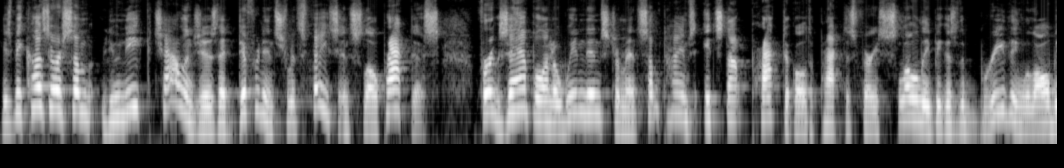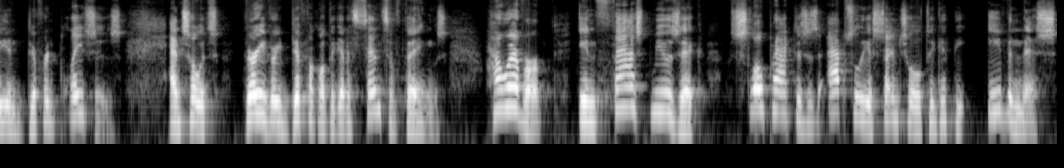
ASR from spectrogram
is because there are some unique challenges that different instruments face in slow practice. For example, on a wind instrument, sometimes it's not practical to practice very slowly because the breathing will all be in different places. And so it's very, very difficult to get a sense of things. However, in fast music, Slow practice is absolutely essential to get the evenness.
